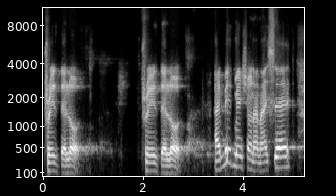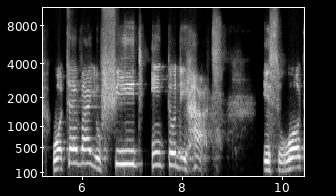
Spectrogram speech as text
Praise the Lord. Praise the Lord. I made mention and I said, whatever you feed into the heart is what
